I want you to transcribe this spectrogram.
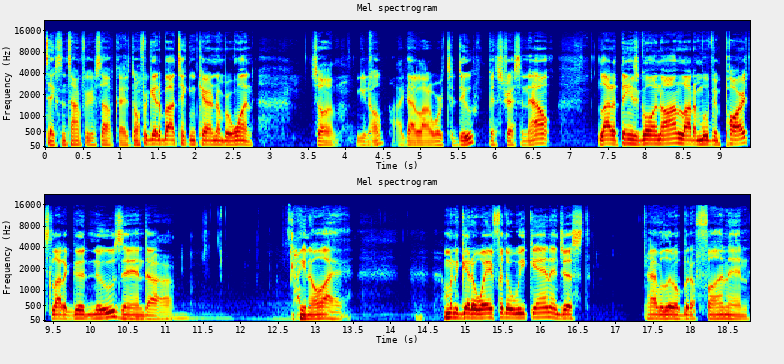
take some time for yourself, guys. Don't forget about taking care of number one. So, you know, I got a lot of work to do. Been stressing out a lot of things going on, a lot of moving parts, a lot of good news, and uh, you know, I I'm gonna get away for the weekend and just have a little bit of fun and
